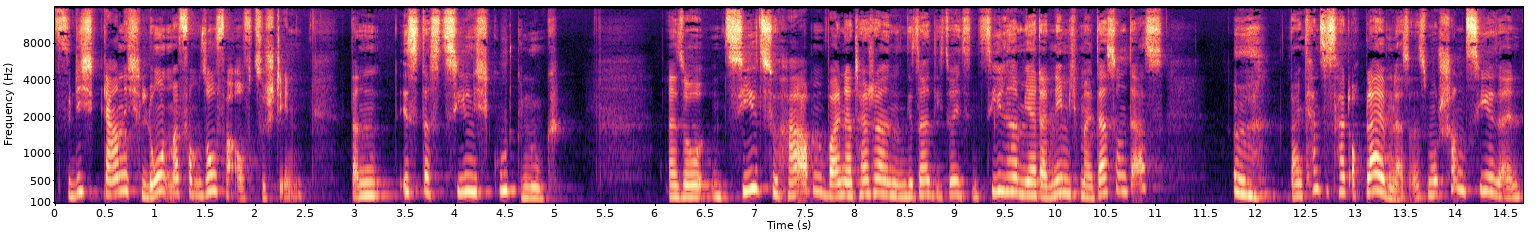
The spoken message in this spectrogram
für dich gar nicht lohnt, mal vom Sofa aufzustehen? Dann ist das Ziel nicht gut genug. Also ein Ziel zu haben, weil Natascha gesagt, ich soll jetzt ein Ziel haben, ja, dann nehme ich mal das und das, äh, dann kannst du es halt auch bleiben lassen. Es muss schon ein Ziel sein,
